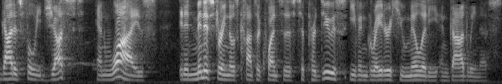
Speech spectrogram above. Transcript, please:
God is fully just and wise in administering those consequences to produce even greater humility and godliness.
